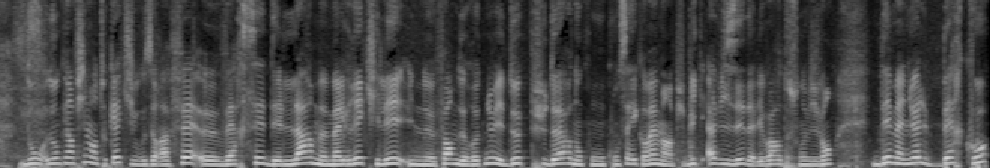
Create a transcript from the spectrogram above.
donc, donc un film en tout cas qui vous aura fait euh, verser des larmes malgré qu'il ait une forme de retenue et de pudeur. Donc on conseille quand même à un public avisé d'aller voir de son vivant d'Emmanuel Berco.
